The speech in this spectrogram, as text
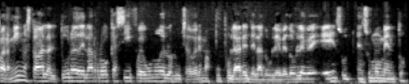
para mí no estaba a la altura de La Roca, sí fue uno de los luchadores más populares de la WWE en su, en su momento,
